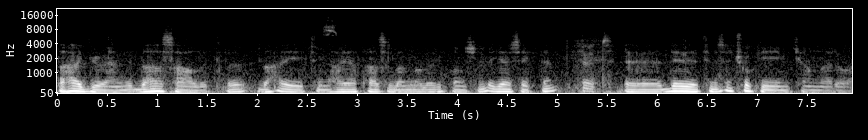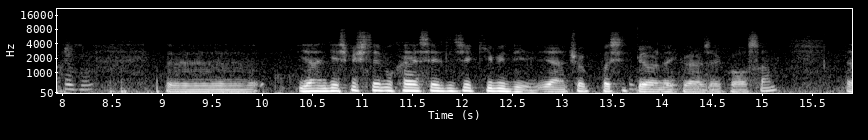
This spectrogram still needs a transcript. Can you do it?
daha güvenli, daha sağlıklı, daha eğitimli hayat hazırlanmaları konusunda gerçekten Evet. e, devletimizin çok iyi imkanları var. Hı hı. Ee, yani geçmişle mukayese edilecek gibi değil. Yani çok basit bir örnek verecek olsam, e,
